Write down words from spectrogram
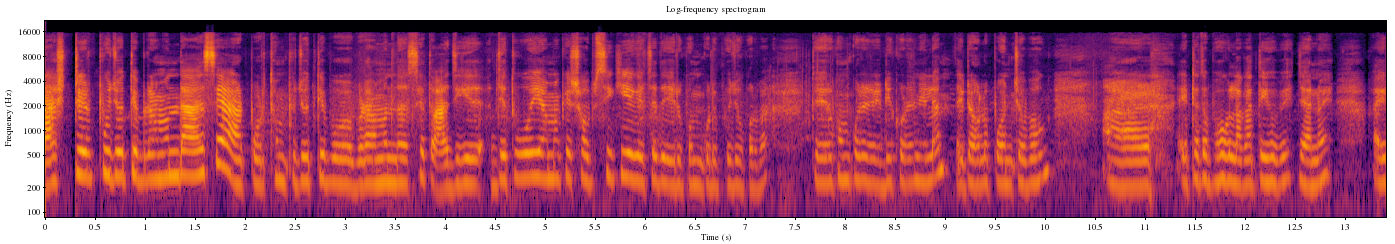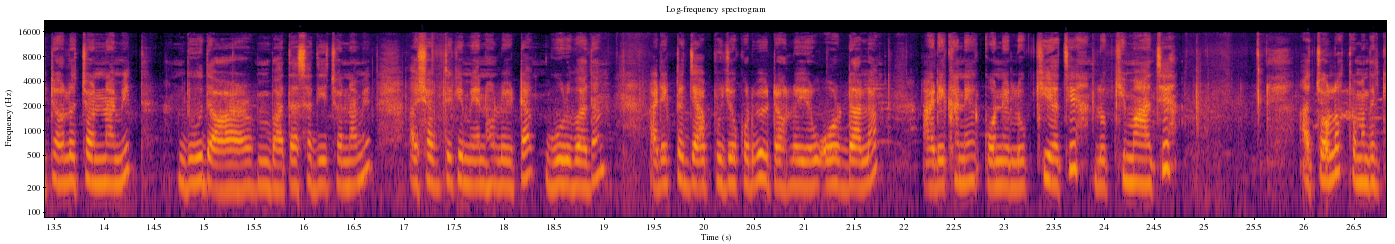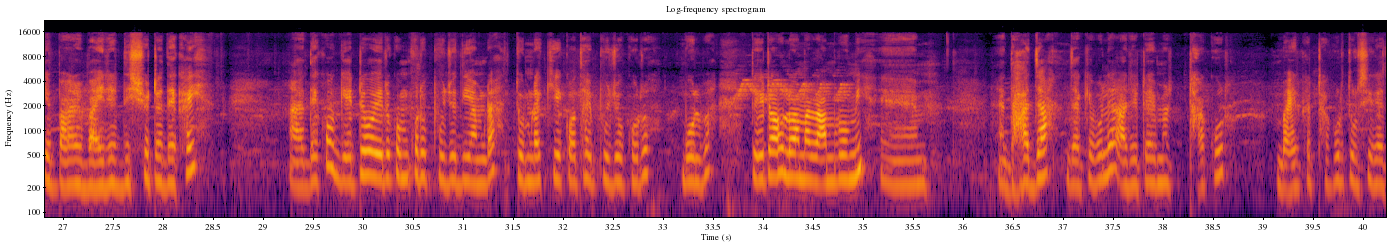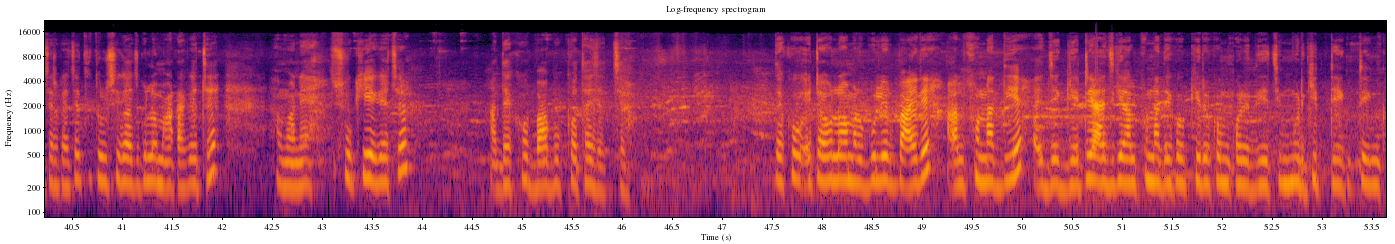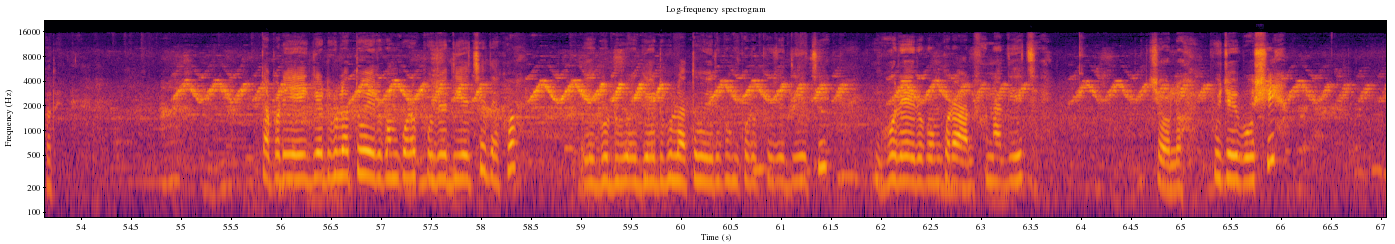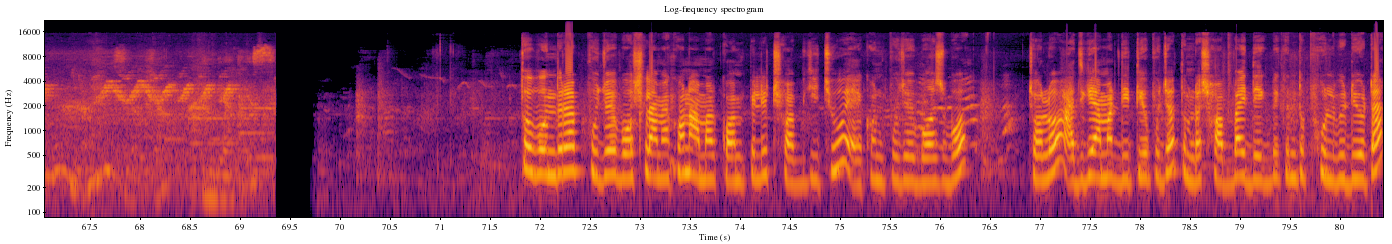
লাস্টের পুজোতে ব্রাহ্মণ দা আসে আর প্রথম পুজোতে ব্রাহ্মণ দা আসে, তো আজকে যেহেতু ওই আমাকে সব শিখিয়ে গেছে যে এরকম করে পুজো করবা, তো এরকম করে রেডি করে নিলাম, এটা হলো পঞ্চভোগ, আর এটা তো ভোগ লাগাতেই হবে জানোই, আর এটা হলো চন্নামিত দুধ আর বাতাসা দিয়ে চন্নামিত আর সব থেকে মেন হলো এটা গুড় বাদাম আর একটা যা পুজো করবে ওটা হলো ওর ডালা। আর এখানে কনে লক্ষ্মী আছে, লক্ষ্মী মা আছে। আর চলো তোমাদেরকে বাইরের দৃশ্যটা দেখাই। আর দেখো গেটেও এরকম করে পুজো দিই আমরা। তোমরা কে কোথায় পুজো করো বলবা। তো এটা হলো আমার রামরমি ধাজা যাকে বলে। আর এটা আমার ঠাকুর, বাইরেকার ঠাকুর তুলসী গাছের কাছে। তো তুলসী গাছগুলো মারা গেছে মানে শুকিয়ে গেছে। আর দেখো বাবু কোথায় যাচ্ছে। দেখো, এটা হলো আমার গুলির বাইরে আলপনা দিয়ে। এই যে গেটে আজকে আলপনা দেখো কীরকম করে দিয়েছি, মুরগির টেং টেং করে। তারপরে এই গেটগুলো তো এরকম করে পুজো দিয়েছি, দেখো। এই গুড এই গেটগুলোতেও এরকম করে পুজো দিয়েছি, ঘরে এরকম করে আলপনা দিয়েছি। চলো, পুজোয় বসি। তো বন্ধুরা, পুজোয় বসলাম এখন, আমার কমপ্লিট সব কিছু এখন পুজোয় বসবো। চলো, আজকে আমার দ্বিতীয় পুজো, তোমরা সবাই দেখবে কিন্তু ফুল ভিডিওটা।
